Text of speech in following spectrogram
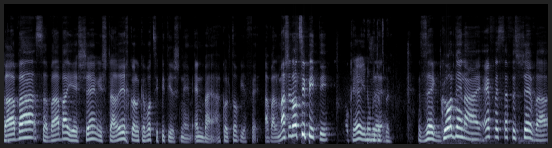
סבבה, סבבה, יש שם, יש תאריך, כל הכבוד, ציפיתי לשניהם, אין בעיה, הכל טוב, יפה. אבל מה שלא ציפיתי, אוקיי, הנה הוא זה- מתעצבן. זה GoldenEye 007,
